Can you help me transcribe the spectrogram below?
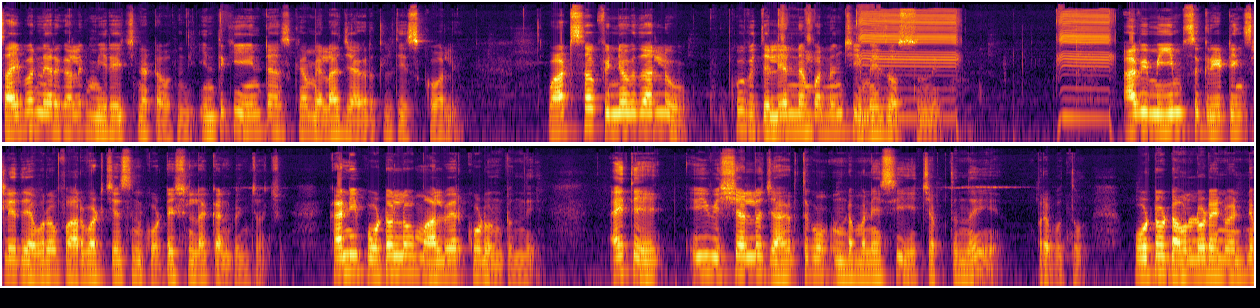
సైబర్ నేరగాళ్ళకి మీరే ఇచ్చినట్టు అవుతుంది. ఇంతకీ ఏంటి ఆ స్కామ్ ఎలా జాగ్రత్తలు తీసుకోవాలి? వాట్సాప్ వినియోగదారులకు తెలియని నెంబర్ నుంచి ఇమేజ్ వస్తుంది. అవి మీమ్స్ గ్రీటింగ్స్ లేదా ఎవరో ఫార్వర్డ్ చేసిన కొటేషన్లా కనిపించవచ్చు. కానీ ఈ పోర్టల్లో మాల్వేర్ కోడ్ ఉంటుంది. అయితే ఈ విషయాల్లో జాగ్రత్తగా ఉండమనేసి చెప్తుంది ప్రభుత్వం. ఫోటో డౌన్లోడ్ అయిన వెంటనే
